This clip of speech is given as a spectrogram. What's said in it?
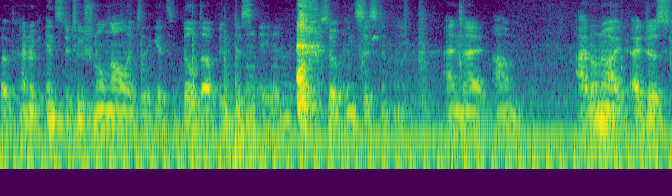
of kind of institutional knowledge that gets built up and dissipated so consistently. And that, um, I don't know, I, I just,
